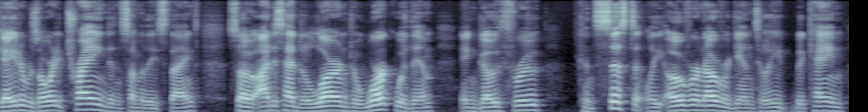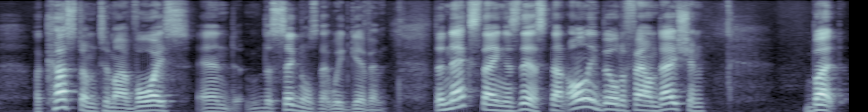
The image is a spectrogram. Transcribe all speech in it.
Gator was already trained in some of these things. So I just had to learn to work with him and go through consistently over and over again until he became accustomed to my voice and the signals that we'd give him. The next thing is this not only build a foundation, but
